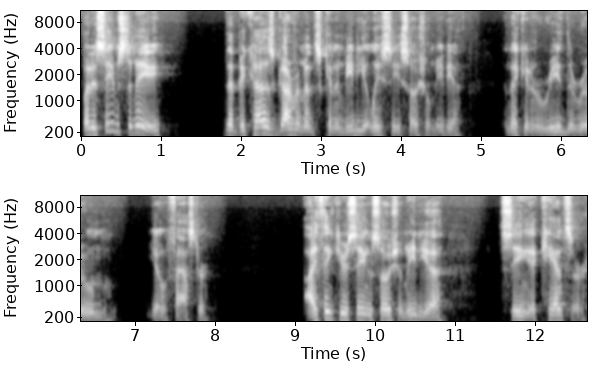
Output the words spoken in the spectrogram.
But it seems to me that because governments can immediately see social media and they can read the room, you know, faster, I think you're seeing social media seeing a cancer,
